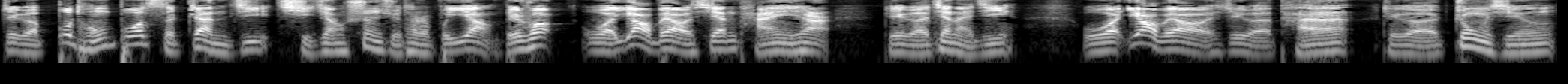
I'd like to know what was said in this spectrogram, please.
这个不同波次战机起降顺序它是不一样。比如说，我要不要先弹一下这个舰载机？我要不要这个谈这个重型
